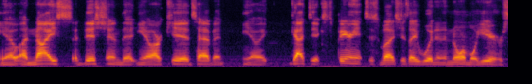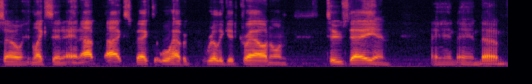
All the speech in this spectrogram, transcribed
you know a nice addition that you know our kids haven't you know got to experience as much as they would in a normal year. So, and like I said, and I, I expect that we'll have a really good crowd on Tuesday, and and and um,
